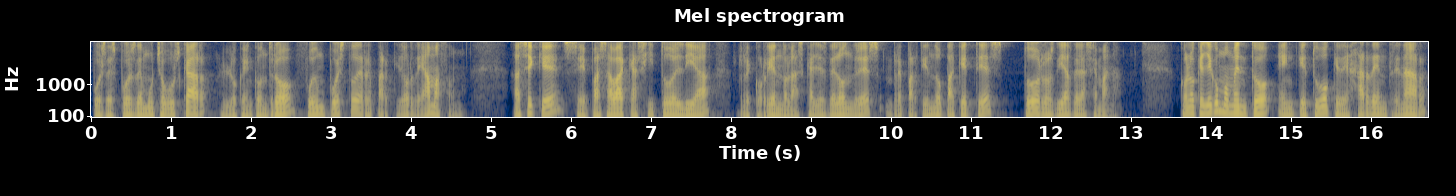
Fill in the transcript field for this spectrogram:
Pues después de mucho buscar, lo que encontró fue un puesto de repartidor de Amazon. Así que se pasaba casi todo el día recorriendo las calles de Londres repartiendo paquetes todos los días de la semana. Con lo que llegó un momento en que tuvo que dejar de entrenar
